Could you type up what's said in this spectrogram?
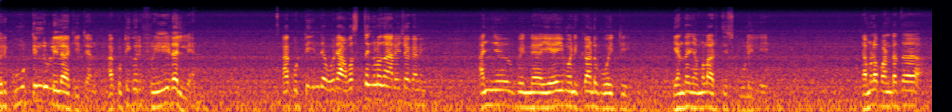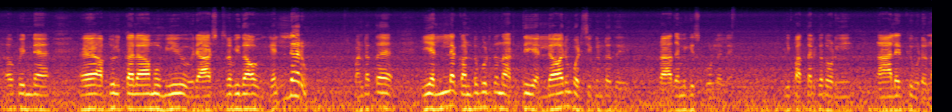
ഒരു കൂട്ടിന്റെ ഉള്ളിലാക്കിയിട്ടാണ്. ആ കുട്ടിക്ക് ഒരു ഫ്രീഡം ഇല്ല. ആ കുട്ടീന്റെ ഒരവസ്ഥകളൊന്ന് ആലോചിച്ച് നോക്കാണ് അഞ്ച് പിന്നെ ഏഴ് മണിക്കാണ്ട് പോയിട്ട് എന്താ നമ്മളെ അടുത്ത് സ്കൂളില്ലേ? നമ്മളെ പണ്ടത്തെ പിന്നെ അബ്ദുൽ കലാമും ഈ രാഷ്ട്രപിതാവും എല്ലാവരും പണ്ടത്തെ ഈ എല്ലാ കണ്ടുപിടുത്തം നടത്തി എല്ലാവരും പഠിച്ചിട്ടുണ്ടത് പ്രാഥമിക സ്കൂളിലല്ലേ? ഈ പത്തരക്ക് തുടങ്ങി നാലരക്ക് വിടണ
